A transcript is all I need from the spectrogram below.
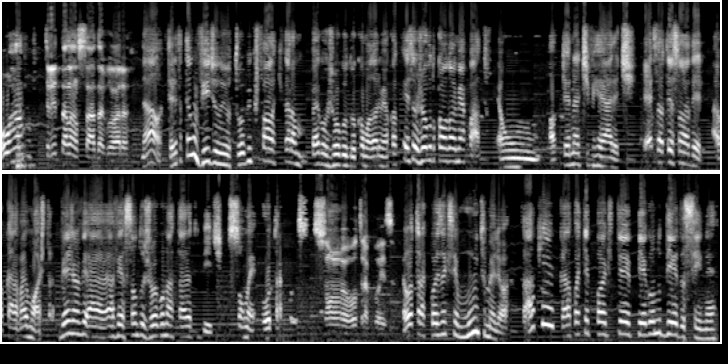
Porra, treta lançada agora. Não, treta tem um vídeo no YouTube que fala que o cara pega o jogo do Commodore 64. Esse é o jogo do Commodore 64. É um Alternative Reality. Essa é a sonora dele. Aí o cara vai e mostra. Veja a, a- a versão do jogo no Atari 8-bit. O som é outra coisa. Som é outra coisa. É outra coisa que ser muito melhor. Claro que o cara pode ter, pode ter pego no dedo, assim, né?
